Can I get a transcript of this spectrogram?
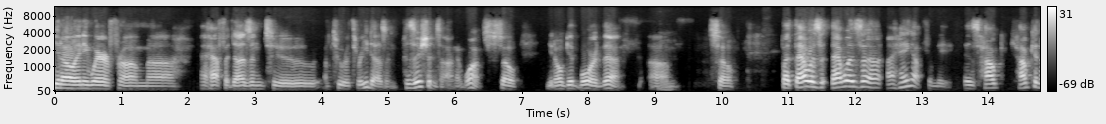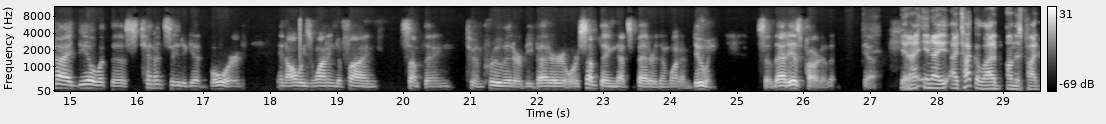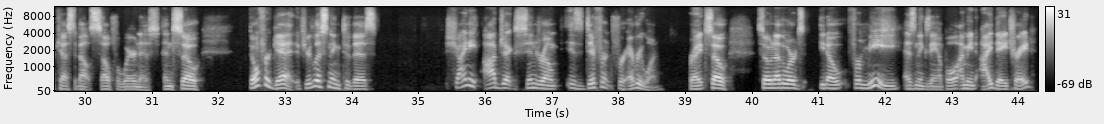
you know, anywhere from uh, a half a dozen to two or three dozen positions on at once. So you don't get bored then. Um, so, but that was that was a, a hang up for me is how how can I deal with this tendency to get bored and always wanting to find something to improve it or be better or something that's better than what I'm doing. So that is part of it. Yeah. Yeah. And I, and I, I talk a lot on this podcast about self-awareness. And so don't forget, if you're listening to this, shiny object syndrome is different for everyone, right? So, so in other words, you know, for me, as an example, I mean, I day trade.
